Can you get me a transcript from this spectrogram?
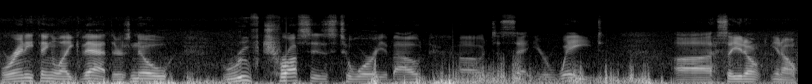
or anything like that. There's no roof trusses to worry about uh, to set your weight uh, so you don't you know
